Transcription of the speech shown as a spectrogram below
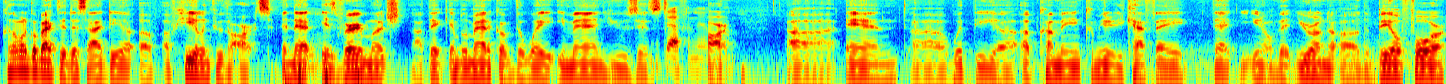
because I want to go back to this idea of, of healing through the arts, and that mm-hmm. is very much, I think, emblematic of the way Iman uses Definitely. art. Uh, and uh, with the uh, upcoming community cafe that you know that you're on the, uh, the bill for,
